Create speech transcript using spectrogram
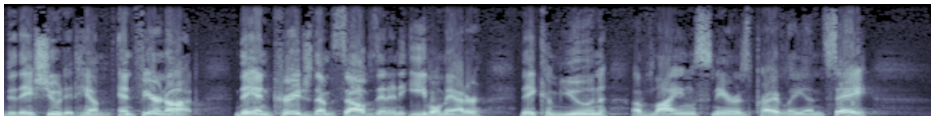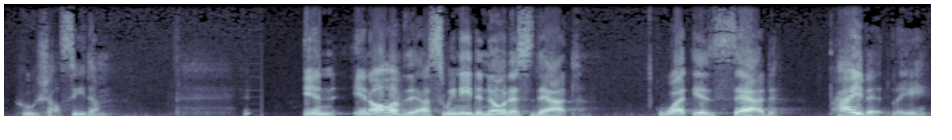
do they shoot at him, and fear not. They encourage themselves in an evil matter. They commune of lying snares privately and say, Who shall see them? In, in all of this, we need to notice that what is said privately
